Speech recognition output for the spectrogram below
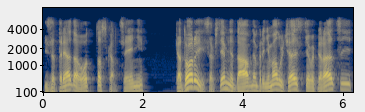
из отряда Отто Скорцени, который совсем недавно принимал участие в операции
